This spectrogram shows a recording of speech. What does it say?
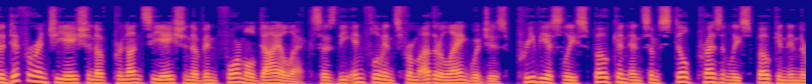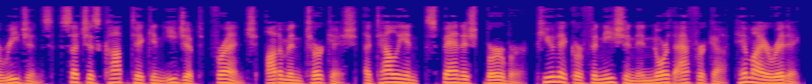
The differentiation of pronunciation of informal dialects is the influence from other languages previously spoken and some still presently spoken in the regions, such as Coptic in Egypt, French, Ottoman Turkish, Italian, Spanish, Berber, Punic or Phoenician in North Africa, Himyaritic,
